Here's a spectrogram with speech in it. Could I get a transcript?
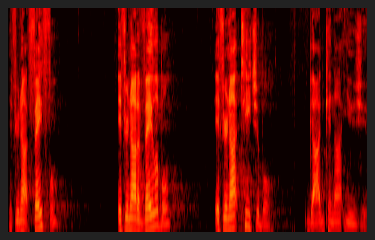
If you're not faithful, if you're not available, if you're not teachable, God cannot use you.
